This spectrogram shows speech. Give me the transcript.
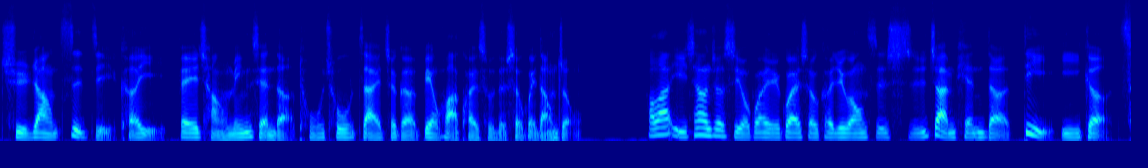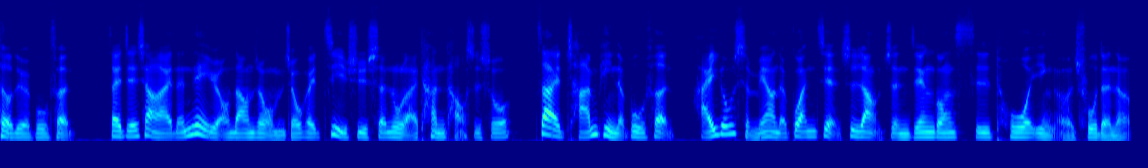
去让自己可以非常明显的突出在这个变化快速的社会当中。好啦，以上就是有关于怪兽科技公司实战篇的第一个策略部分。在接下来的内容当中，我们就会继续深入来探讨，是说在产品的部分。还有什么样的关键是让整间公司脱颖而出的呢？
